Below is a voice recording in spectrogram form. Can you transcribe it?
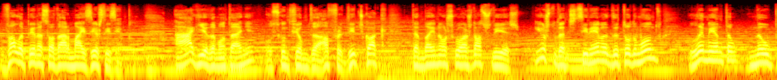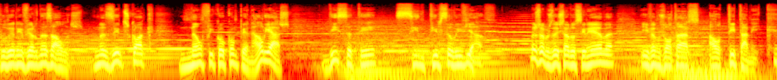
vale a pena só dar mais este exemplo. A Águia da Montanha, o segundo filme de Alfred Hitchcock, também não chegou aos nossos dias. E os estudantes de cinema de todo o mundo lamentam não o poderem ver nas aulas. Mas Hitchcock não ficou com pena. Aliás, disse até sentir-se aliviado. Mas vamos deixar o cinema e vamos voltar ao Titanic.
